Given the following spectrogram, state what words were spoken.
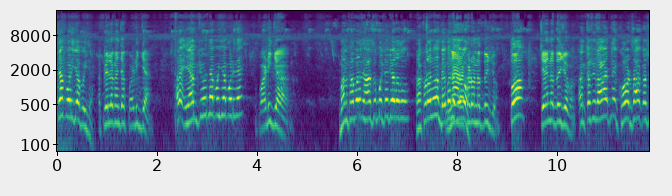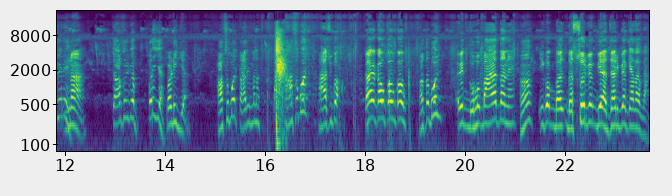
ક્યાં પડી ગયા પૈસા? પેલા કંચા પડી ગયા. અરે એમ કેવું ને પૈસા પડી જાય. પડી ગયા. મને ખબર છે હાથ બોલતો જતો તું રખડો ના રખડો નતો જો તો? ચેન નતો જો પણ. અને કશું લાવે જ નહીં ખોટ સા કશું નહીં. ના. ચારસો રૂપિયા પડી ગયા. પડી ગયા. હાસુ બોલ તારી મને હાસુ બોલ. હાસુ શું કઉ કઉ કહું હા તો બોલ. એક ડોહો બા હતા ને હા? એ કોક બસો રૂપિયા બે હજાર રૂપિયા કહેતા હતા.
